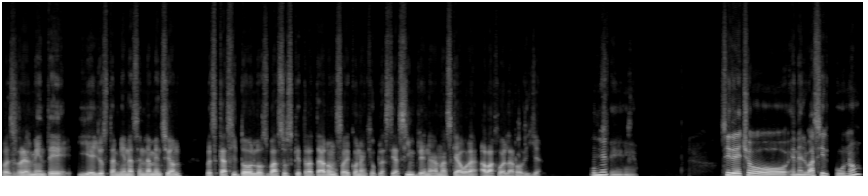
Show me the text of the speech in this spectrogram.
pues realmente, y ellos también hacen la mención, pues casi todos los vasos que trataron fue con angioplastia simple, nada más que ahora abajo de la rodilla. Sí. Sí, de hecho, en el Basil 1,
